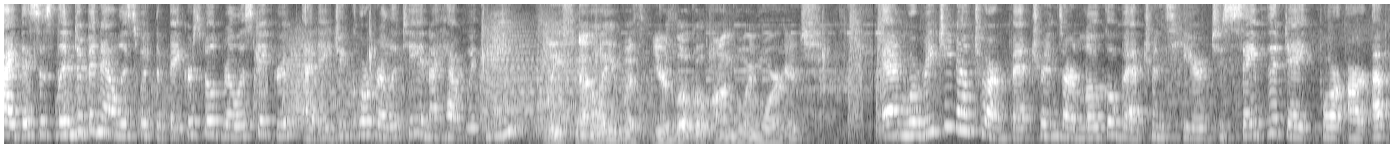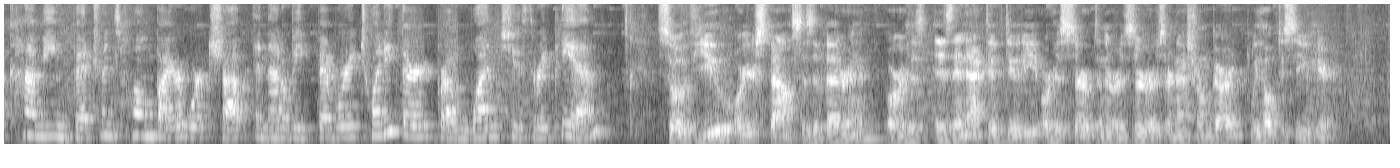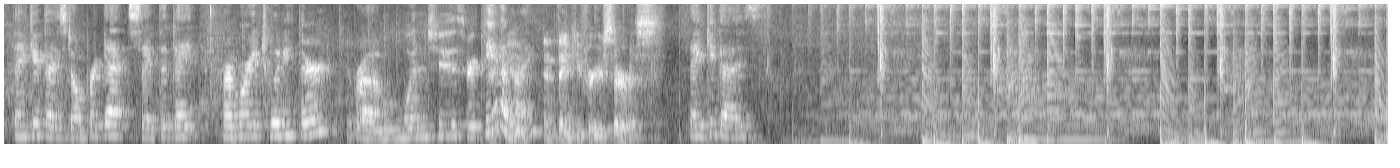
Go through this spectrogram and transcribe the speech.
Hi, this is Linda Benellis with the Bakersfield Real Estate Group at Agent Core Realty, and I have with me, Leaf Nunnally with your local Envoy Mortgage. and we're reaching out to our veterans, our local veterans here to save the date for our upcoming Veterans Home Buyer Workshop, and that'll be February 23rd from 1 to 3 p.m. So if you or your spouse is a veteran or is in active duty or has served in the reserves or National Guard, we hope to see you here. Thank you guys, don't forget, save the date, February 23rd from 1 to 3 p.m., right? And thank you for your service. Thank you guys.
